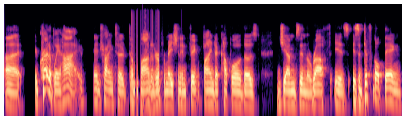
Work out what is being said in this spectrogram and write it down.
uh, incredibly high. in trying to to monitor information and fi- find a couple of those gems in the rough is is a difficult thing.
